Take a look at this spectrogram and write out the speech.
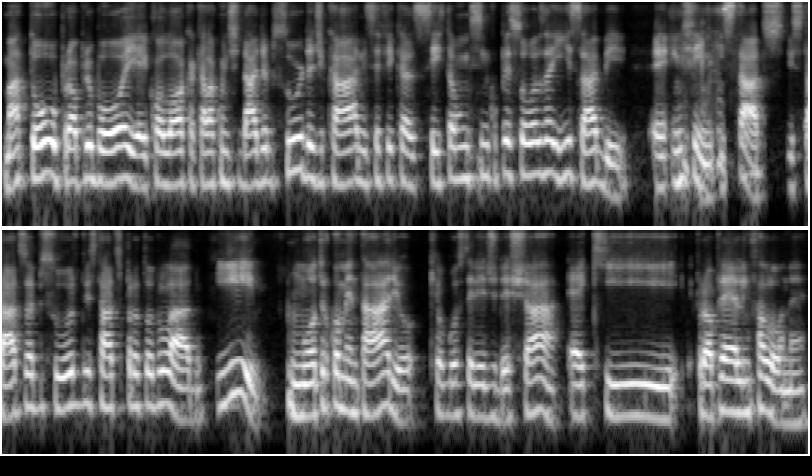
matou o próprio boi, e aí coloca aquela quantidade absurda de carne, você fica, vocês estão em cinco pessoas aí, sabe? É, enfim, status, status absurdo, status para todo lado. E um outro comentário que eu gostaria de deixar é que a própria Ellen falou, né?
